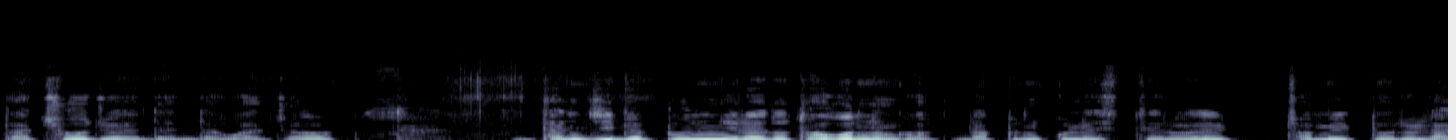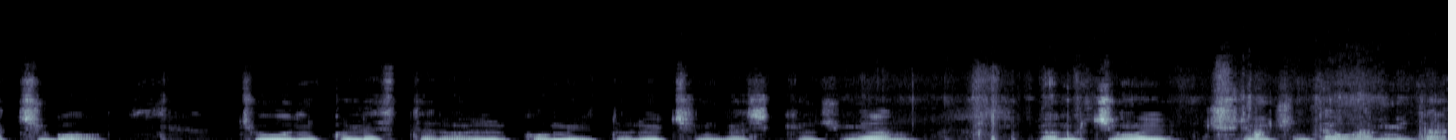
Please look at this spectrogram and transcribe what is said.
낮추어 줘야 된다고 하죠. 단지 몇 분이라도 더 걷는 것, 나쁜 콜레스테롤 저밀도를 낮추고 좋은 콜레스테롤 고밀도를 증가시켜주면 염증을 줄여준다고 합니다.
